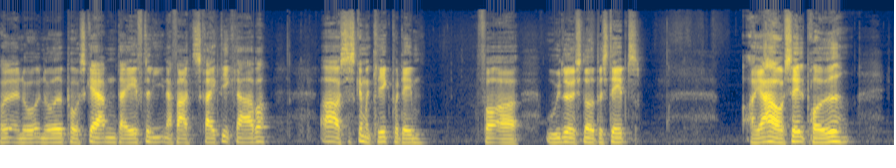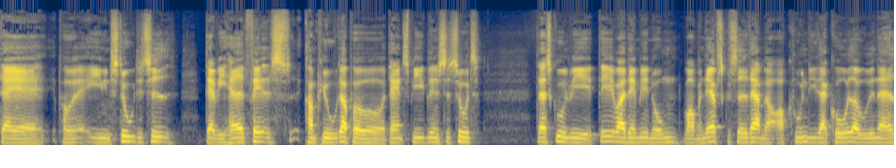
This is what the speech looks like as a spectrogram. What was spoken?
på øh, noget, noget på skærmen, der efterligner faktisk rigtige knapper. Og så skal man klikke på dem for at udløse noget bestemt. Og jeg har jo selv prøvet, da på, i min studietid, da vi havde et fælles computer på Dansk Bibelinstitut, der skulle vi, det var nemlig nogen, hvor man netop skulle sidde der med og kunne de der koder udenad.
